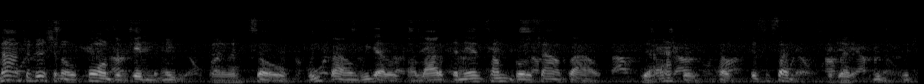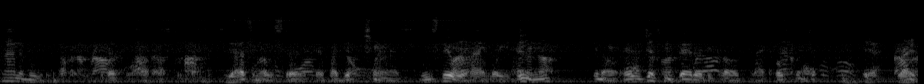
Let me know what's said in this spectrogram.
non-traditional forms of getting the media. Uh-huh. So we found we got a, a lot of, and then some go to SoundCloud Yeah. after because it's a Sunday. I get it. You know, we're trying to move the Sunday. So that's what I'll talk to you about. Yeah. That's another story. If I get the chance, we still will have Lady B. You know, it would just be better because black folks enjoy. it. Yeah, right.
